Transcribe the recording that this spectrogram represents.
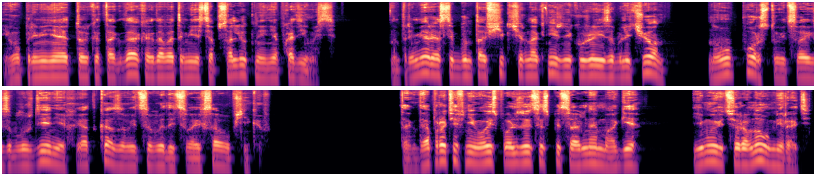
Его применяют только тогда, когда в этом есть абсолютная необходимость. Например, если бунтовщик-чернокнижник уже изобличен, но упорствует в своих заблуждениях и отказывается выдать своих сообщников. Тогда против него используется специальная магия. Ему ведь все равно умирать.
